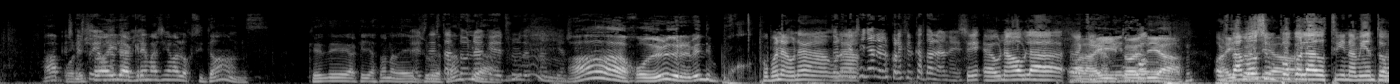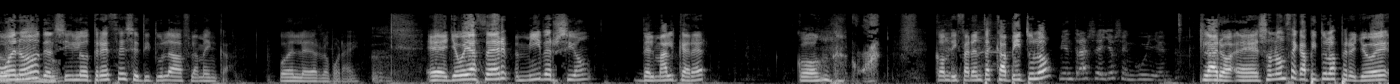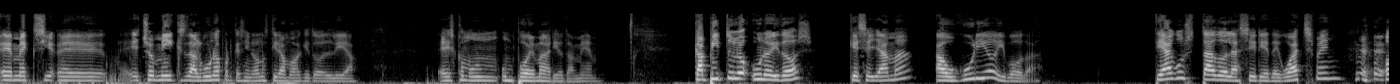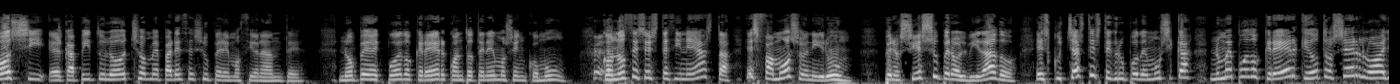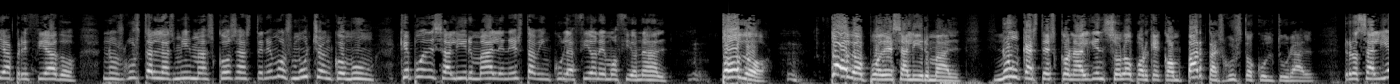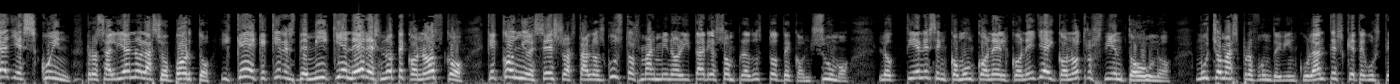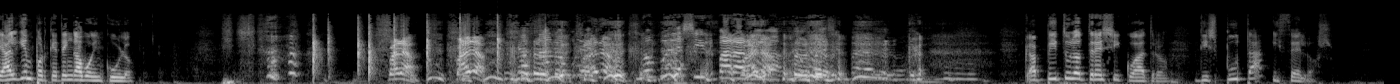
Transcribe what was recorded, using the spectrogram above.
Ah, Es por que eso ahí la crema se llama l'Occitans, que es de aquella zona del es sur de de, esta Francia. zona que es del sur de Francia. sí. Ah, joder, de repente. Pues bueno, una... Todo lo que una enseñan en los colegios catalanes. sí, es una obra... Para aquí- ahí todo el día. Os Ahí damos el un día. poco el adoctrinamiento bueno del siglo XIII, se titula Flamenca. Pueden leerlo por ahí. Eh, yo voy a hacer mi versión del mal querer con, con diferentes capítulos. Mientras ellos engullen. Claro, eh, son 11 capítulos, pero yo he, he mexi- eh, he hecho mix de algunos porque si no nos tiramos aquí todo el día. Es como un, un poemario también. Capítulo 1 y 2, que se llama Augurio y Boda. ¿Te ha gustado la serie de Watchmen? Oh sí, el capítulo 8 me parece súper emocionante. No puedo creer cuánto tenemos en común. ¿Conoces este cineasta? Es famoso en Irún, pero sí es súper olvidado. ¿Escuchaste este grupo de música? No me puedo creer que otro ser lo haya apreciado. Nos gustan las mismas cosas, tenemos mucho en común. ¿Qué puede salir mal en esta vinculación emocional? ¡Todo! Todo puede salir mal. Nunca estés con alguien solo porque compartas gusto cultural. Rosalía y es Queen. Rosalía no la soporto. ¿Y qué? ¿Qué quieres de mí? ¿Quién eres? No te conozco. ¿Qué coño es eso? Hasta los gustos más minoritarios son productos de consumo. Lo tienes en común con él, con ella y con otros 101. Mucho más profundo y vinculante es que te guste alguien porque tenga buen culo. ¡Para! ¡Para! ¡Para! No puedes ir para arriba. No puedes ir para arriba. Capítulo 3 y 4. Disputa y celos.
